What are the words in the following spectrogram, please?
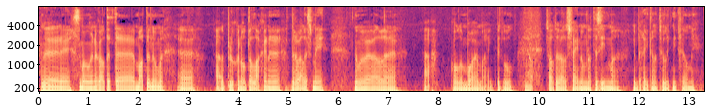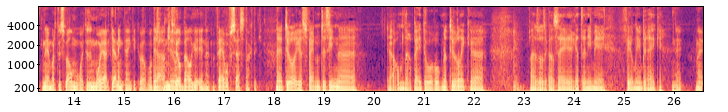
Nee, nee, ze mogen me nog altijd uh, Matte noemen. Uh, ja, de ploeggenoten lachen uh, er wel eens mee. Noemen we wel uh, ja, Golden Boy. Maar ik bedoel, ja. het is altijd wel eens fijn om dat te zien, maar je bereikt er natuurlijk niet veel mee. Nee, maar het is wel mooi. Het is een mooie erkenning, denk ik wel. Want er ja, staan niet veel Belgen in. Vijf of zes, dacht ik. Nee, tuurlijk. Het is fijn om te zien. Uh, ja, om daarbij te horen ook natuurlijk. maar zoals ik al zei, je gaat er niet mee, veel mee bereiken. Nee, nee.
